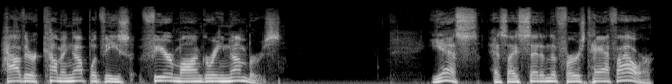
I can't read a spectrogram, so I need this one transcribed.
how they're coming up with these fear mongering numbers. Yes, as I said in the first half hour,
